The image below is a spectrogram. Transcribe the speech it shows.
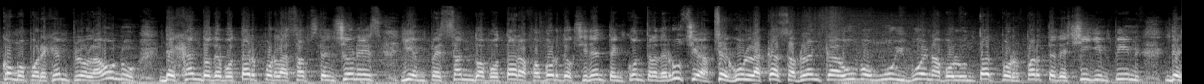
como por ejemplo la ONU, dejando de votar por las abstenciones y empezando a votar a favor de Occidente en contra de Rusia. Según la Casa Blanca, hubo muy buena voluntad por parte de Xi Jinping de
